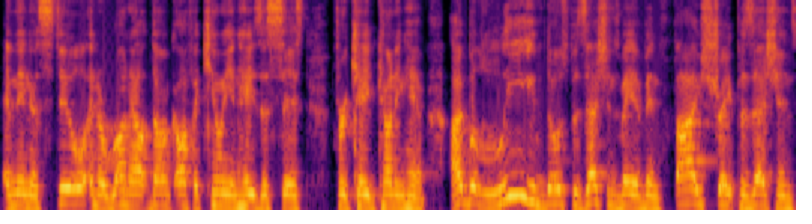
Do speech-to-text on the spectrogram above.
and then a steal and a run out dunk off a Killian Hayes assist for Cade Cunningham. I believe those possessions may have been five straight possessions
